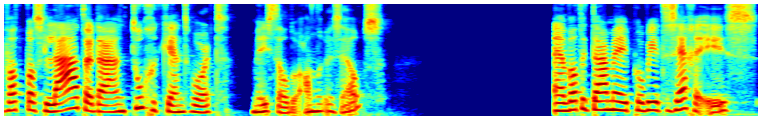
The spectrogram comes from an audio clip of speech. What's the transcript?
wat pas later daaraan toegekend wordt, meestal door anderen zelfs. En wat ik daarmee probeer te zeggen is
